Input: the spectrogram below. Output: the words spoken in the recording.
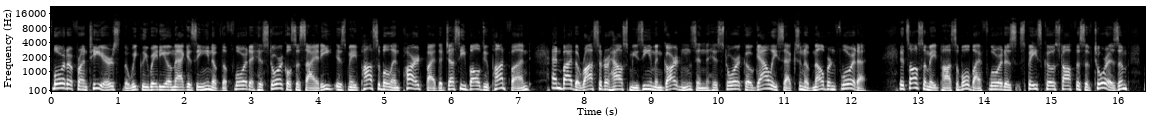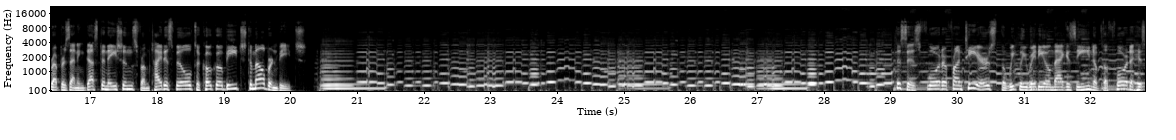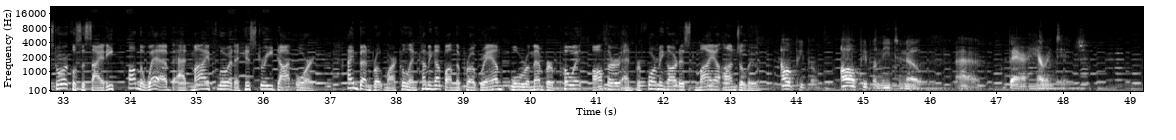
Florida Frontiers, the weekly radio magazine of the Florida Historical Society, is made possible in part by the Jessie Ball DuPont Fund and by the Rossetter House Museum and Gardens in the historic Gallie section of Melbourne, Florida. It's also made possible by Florida's Space Coast Office of Tourism, representing destinations from Titusville to Cocoa Beach to Melbourne Beach. This is Florida Frontiers, the weekly radio magazine of the Florida Historical Society, on the web at myfloridahistory.org. I'm Ben Brotemarkle, and coming up on the program, we'll remember poet, author, and performing artist Maya Angelou. All people, all people need to know uh, their heritage.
